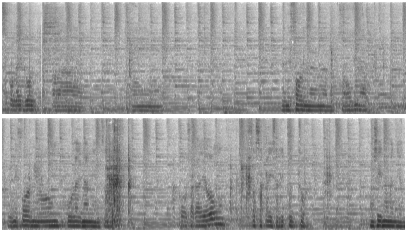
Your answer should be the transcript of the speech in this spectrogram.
Parehas kulay gold para ang uniform ng ano, sa OBR. Uniform yung kulay namin sa ako saka yung sasakay sa likod ko. Kung sino man yan.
